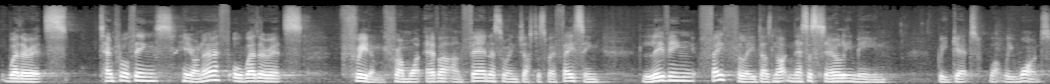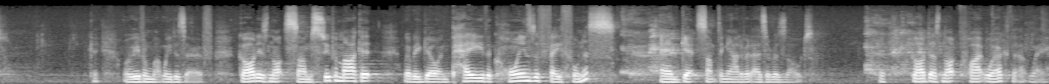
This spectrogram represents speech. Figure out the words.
Whether it's temporal things here on earth or whether it's freedom from whatever unfairness or injustice we're facing, living faithfully does not necessarily mean we get what we want okay, or even what we deserve. God is not some supermarket where we go and pay the coins of faithfulness and get something out of it as a result. Okay? God does not quite work that way.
